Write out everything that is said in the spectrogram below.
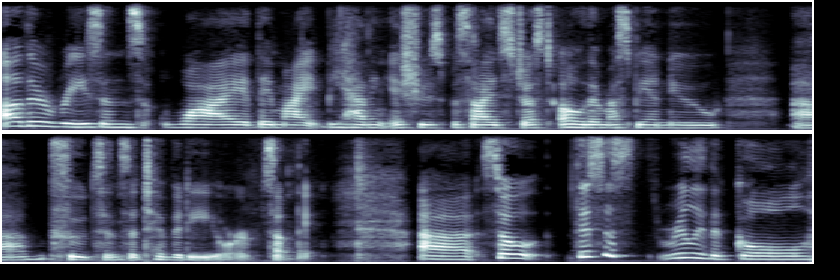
other reasons why they might be having issues besides just, oh, there must be a new um, food sensitivity or something. Uh, so this is really the goal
